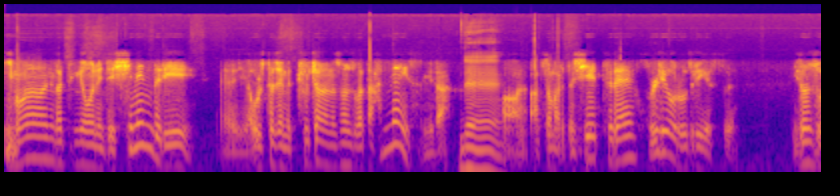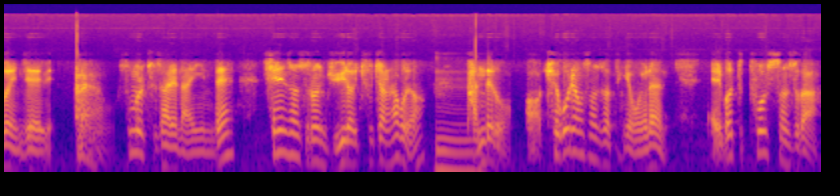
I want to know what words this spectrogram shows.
이번 같은 경우는 이제 신인들이 에, 올스타전에 출전하는 선수가 딱 한 명 있습니다. 네. 어, 앞서 말했던 시애틀의 훌리오 로드리게스. 이 선수가 이제 22살의 나이인데 신인 선수로는 유일하게 출전을 하고요. 음. 반대로 어, 최고령 선수 같은 경우에는 앨버트 푸홀스 선수가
